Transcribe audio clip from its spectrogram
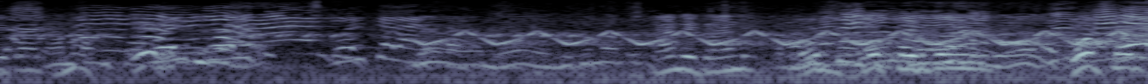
రాండి రాండి రాండి రోడ్ సైడ్ రోడ్ సైడ్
